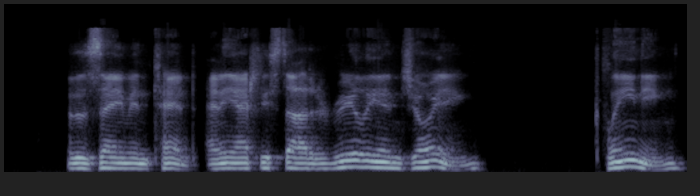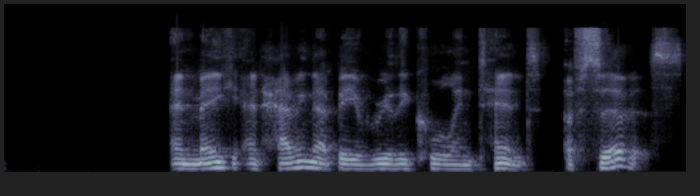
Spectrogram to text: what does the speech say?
with the same intent. And he actually started really enjoying cleaning and make and having that be a really cool intent of service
